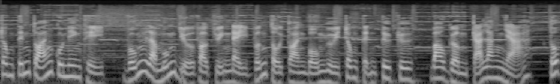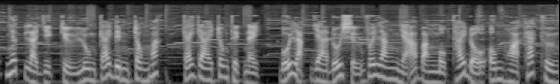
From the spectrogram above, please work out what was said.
Trong tính toán của Niên Thị, vốn là muốn dựa vào chuyện này vấn tội toàn bộ người trong tịnh tư cư, bao gồm cả lăng nhã, tốt nhất là diệt trừ luôn cái đinh trong mắt, cái gai trong thịt này, bối lạc gia đối xử với lăng nhã bằng một thái độ ôn hòa khác thường,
